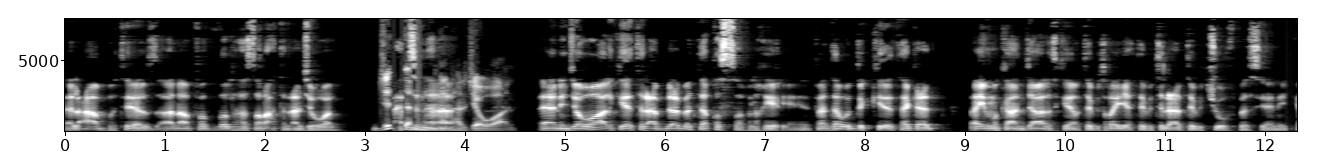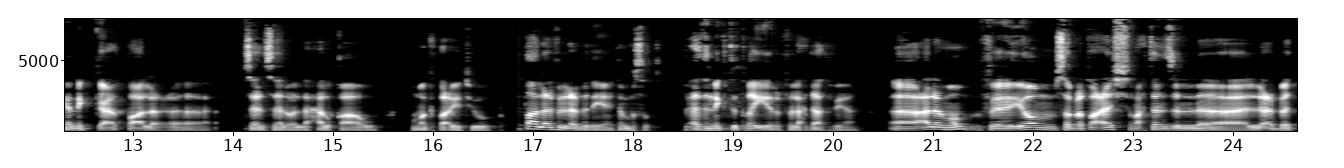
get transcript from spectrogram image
الالعاب تيلز أنا أفضلها صراحة على الجوال. جدا أحس إنها- ممتع هالجوال. يعني جوال كذا تلعب لعبة أنت قصة في الأخير يعني. فأنت ودك كذا تقعد في أي مكان جالس كذا تبي تريح تبي تلعب تبي تشوف بس يعني. كأنك قاعد طالع آه، مسلسل ولا حلقة أو مقطع يوتيوب. طالع في اللعبة دي يعني تنبسط. بحيث إنك تتغير في الأحداث فيها. آه على العموم في يوم 17 راح تنزل آه لعبة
